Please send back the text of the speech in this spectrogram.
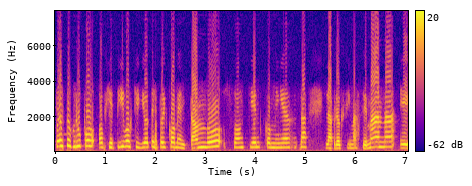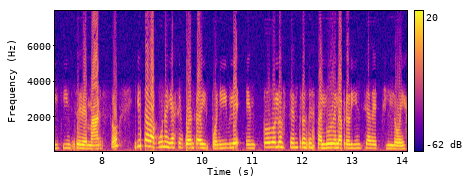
Todos estos grupos objetivos que yo te estoy comentando son quien comienza la próxima semana, el 15 de marzo, y esta vacuna ya se encuentra disponible en todos los centros de salud de la provincia de Chiloé.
